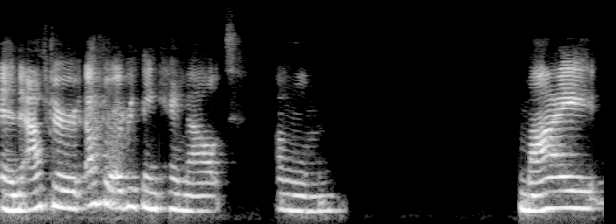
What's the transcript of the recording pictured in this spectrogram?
and after after everything came out, um, my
